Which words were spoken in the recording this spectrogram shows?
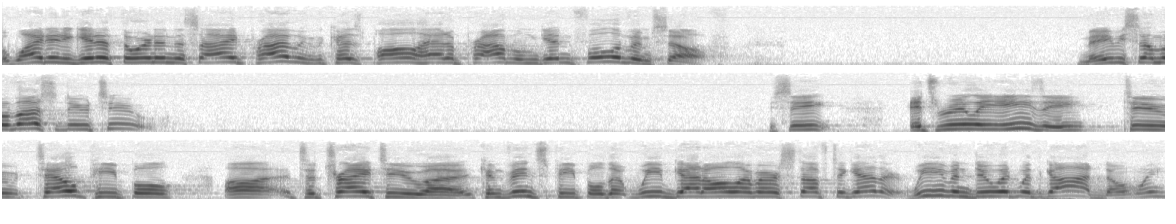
But why did he get a thorn in the side? Probably because Paul had a problem getting full of himself. Maybe some of us do too. You see, it's really easy to tell people, uh, to try to uh, convince people that we've got all of our stuff together. We even do it with God, don't we?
